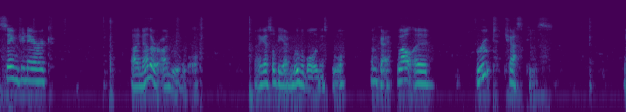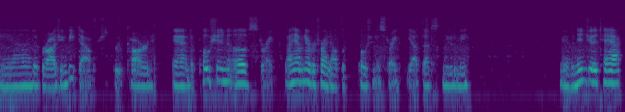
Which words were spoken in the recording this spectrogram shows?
Same generic. Another unmovable. I guess we'll be unmovable in this pool. Okay, well, a brute chess piece and a barraging beatdown, brute card, and a potion of strength. I have never tried out the potion of strength yet. That's new to me. We have a ninja attack,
